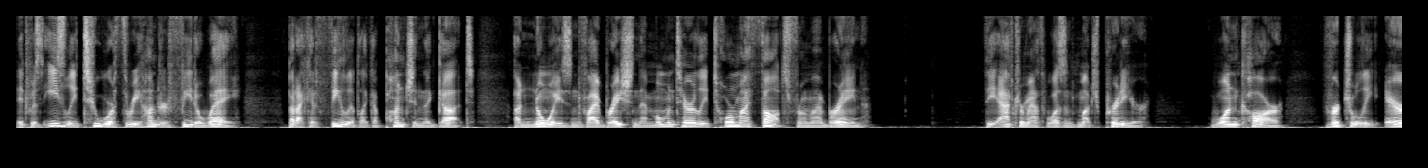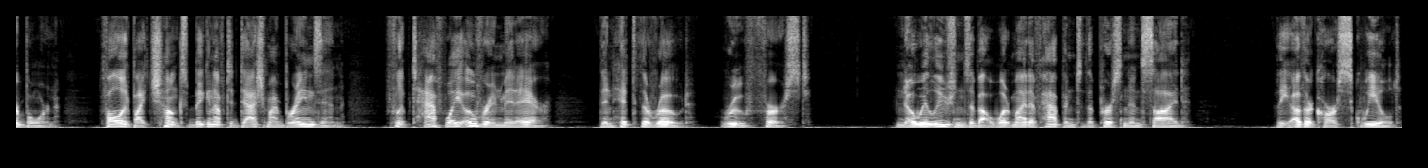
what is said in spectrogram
It was easily two or three hundred feet away, but I could feel it like a punch in the gut, a noise and vibration that momentarily tore my thoughts from my brain. The aftermath wasn't much prettier. One car, virtually airborne, followed by chunks big enough to dash my brains in, flipped halfway over in midair, then hit the road, roof first. No illusions about what might have happened to the person inside. The other car squealed,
